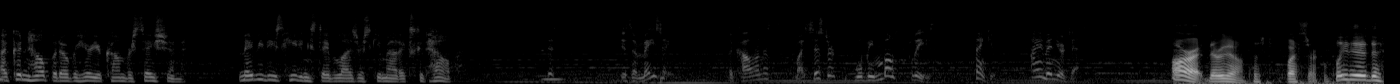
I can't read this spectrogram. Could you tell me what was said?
I couldn't help but overhear your conversation. Maybe these heating stabilizer schematics could help. This is amazing. The colonists, my sister, will be most pleased. Thank you. I am in your debt. Alright, there we go. Those two quests are completed.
